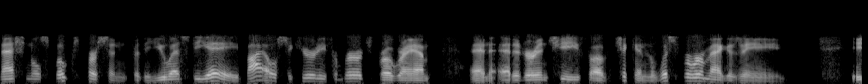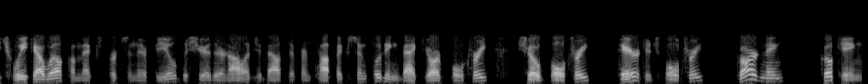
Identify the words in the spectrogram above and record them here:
national spokesperson for the USDA Biosecurity for Birds program, and editor in chief of Chicken Whisperer magazine. Each week, I welcome experts in their field to share their knowledge about different topics, including backyard poultry, show poultry, heritage poultry, gardening, cooking,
